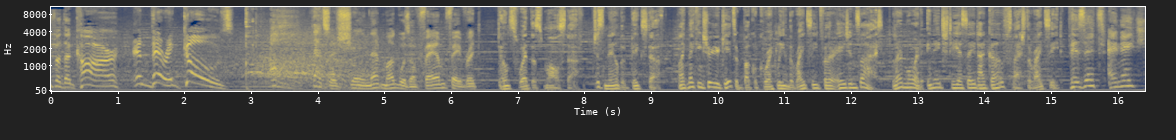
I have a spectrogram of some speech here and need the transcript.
roof of the car, and there it goes. Oh, that's a shame. That mug was a fan favorite. Don't sweat the small stuff. Just nail the big stuff, like making sure your kids are buckled correctly in the right seat for their age and size. Learn more at nhtsa.gov slash the right seat. Visit nhtsa.gov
